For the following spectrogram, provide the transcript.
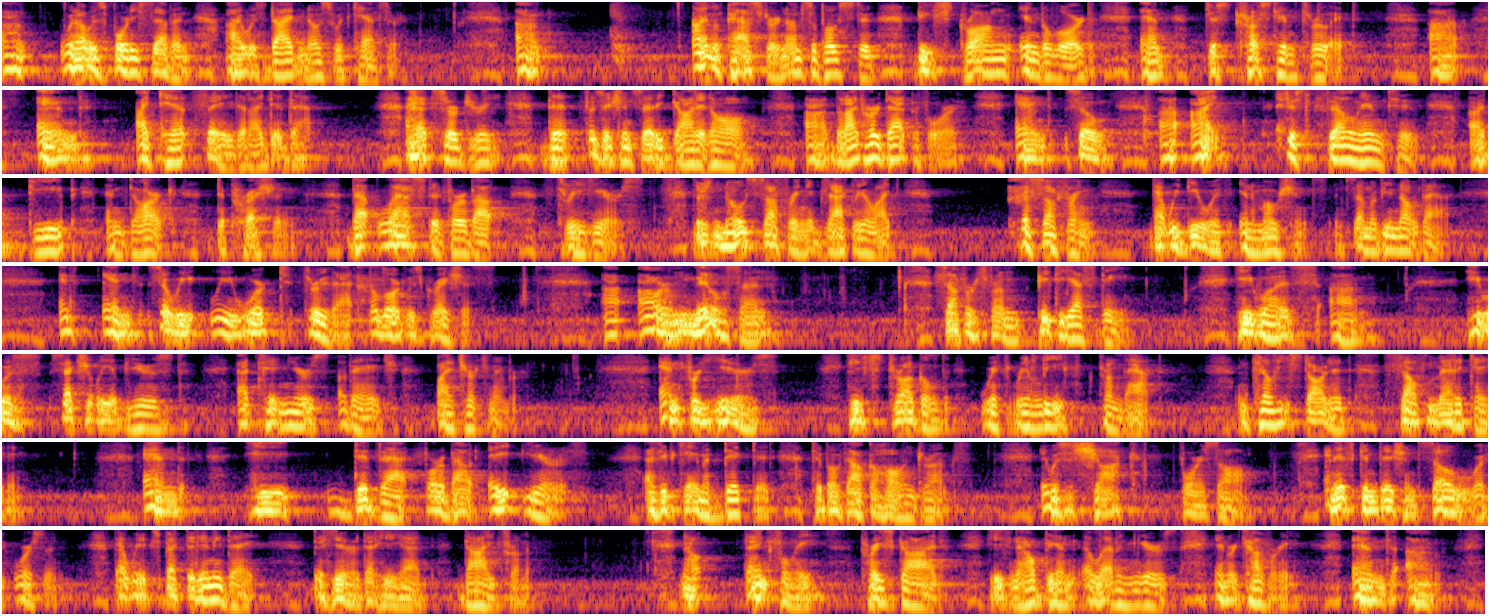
Um, when I was 47, I was diagnosed with cancer. Um, I'm a pastor and I'm supposed to be strong in the Lord and just trust Him through it. Uh, and I can't say that I did that. I had surgery. The physician said he got it all. Uh, but I've heard that before. And so uh, I just fell into a deep and dark depression that lasted for about three years. There's no suffering exactly like the suffering that we deal with in emotions. And some of you know that. And, and so we, we worked through that. The Lord was gracious. Uh, our middle son suffers from PTSD. He was, um, he was sexually abused at 10 years of age by a church member. And for years, he struggled with relief from that until he started self medicating. And he did that for about eight years as he became addicted to both alcohol and drugs. It was a shock for us all. And his condition so worsened that we expected any day to hear that he had died from it. Now, thankfully, praise God, he's now been 11 years in recovery. And uh,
